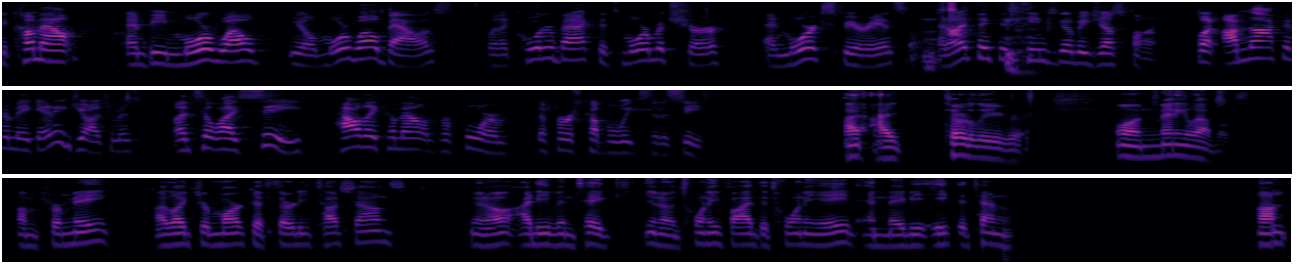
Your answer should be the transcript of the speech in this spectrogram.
to come out and be more well, you know, more well balanced with a quarterback that's more mature and more experienced. And I think this team's going to be just fine. But I'm not going to make any judgments until I see how they come out and perform the first couple weeks of the season. I, I totally agree on many levels. Um, for me, I like your mark of 30 touchdowns. You know, I'd even take, you know, 25 to 28 and maybe 8 to 10. Um,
